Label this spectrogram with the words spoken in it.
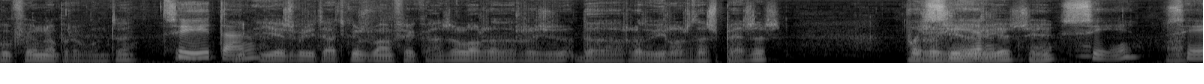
puc fer una pregunta? Sí, i tant. I, I és veritat que us van fer cas a l'hora de, de reduir les despeses? Pues sí, sí. Sí, ah. sí.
